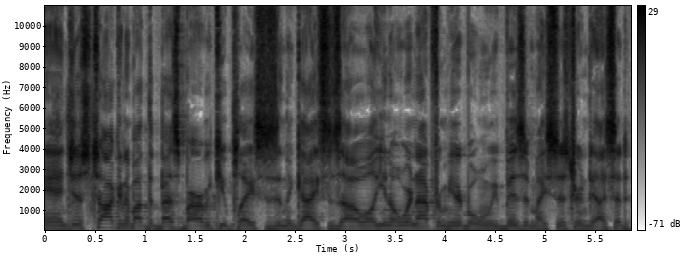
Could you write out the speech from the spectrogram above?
And just talking about the best barbecue places. And the guy says, "Oh, well, you know, we're not from here, but when we visit my sister and I said."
